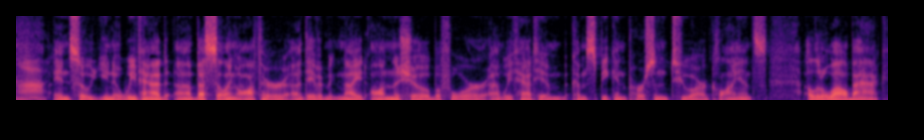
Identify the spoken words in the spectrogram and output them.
Ah. And so, you know, we've had uh, best-selling author uh, David McKnight on the show before. Uh, we've had him come speak in person to our clients a little while back.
